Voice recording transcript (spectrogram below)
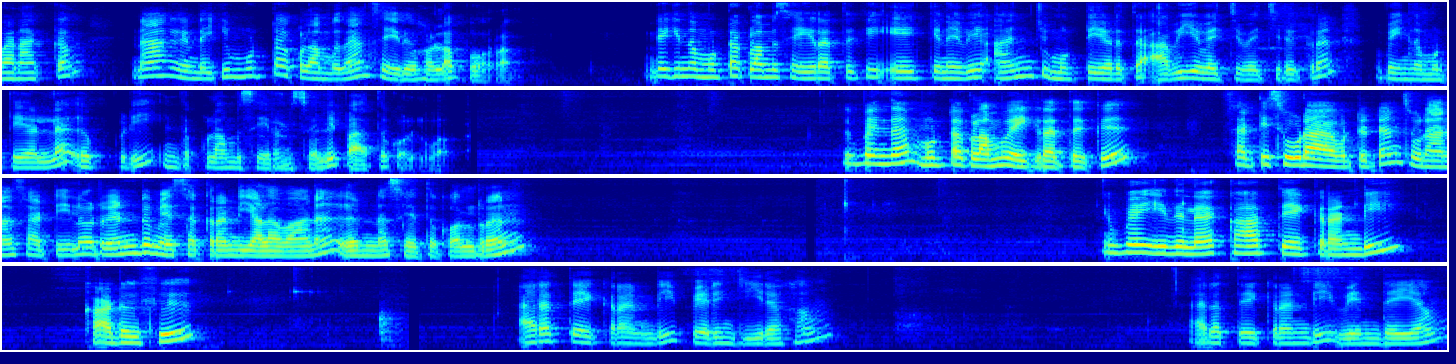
வணக்கம். நாங்கள் இன்றைக்கி முட்டை குழம்பு தான் செய்து கொள்ள போகிறோம் இன்றைக்கி இந்த முட்டை குழம்பு செய்கிறதுக்கு ஏற்கனவே அஞ்சு முட்டை எடுத்து அவிய வச்சு வச்சுருக்கிறேன். இப்போ இந்த முட்டையெல்லாம் எப்படி இந்த குழம்பு செய்கிறேன்னு சொல்லி பார்த்து கொள்வோம். இப்போ இந்த முட்டை குழம்பு வைக்கிறதுக்கு சட்டி சூடாக விட்டுட்டேன். சூடான சட்டியில் ஒரு ரெண்டு மேசக்கரண்டி அளவான எண்ணெய் சேர்த்துக்கொள்கிறேன் இப்போ இதில் காத்தேக்கரண்டி கடுகு அரைத்தேக்கரண்டி பெருஞ்சீரகம். அரைத்தேக்கரண்டி வெந்தயம்.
